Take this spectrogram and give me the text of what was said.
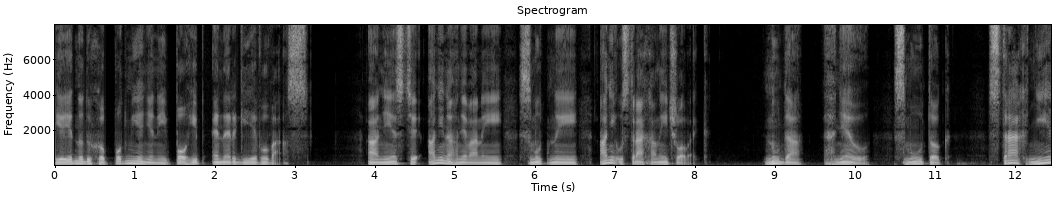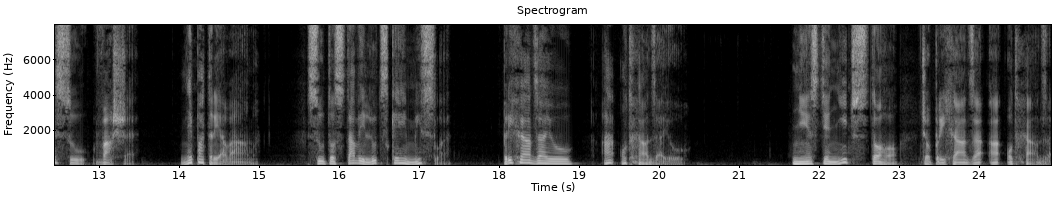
je jednoducho podmienený pohyb energie vo vás. A nie ste ani nahnevaný, smutný, ani ustráchaný človek. Nuda, hnev, smútok, Strach nie sú vaše. Nepatria vám. Sú to stavy ľudskej mysle. Prichádzajú a odchádzajú. Nie ste nič z toho, čo prichádza a odchádza.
